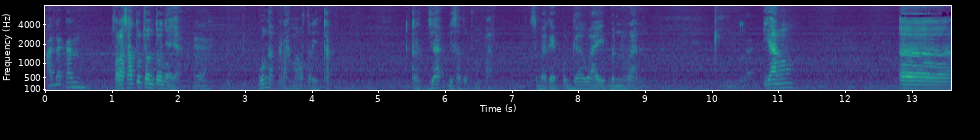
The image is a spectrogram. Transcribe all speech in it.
ada kan salah satu contohnya ya. Ya gue nggak pernah mau terikat kerja di satu tempat sebagai pegawai beneran. Yang eh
